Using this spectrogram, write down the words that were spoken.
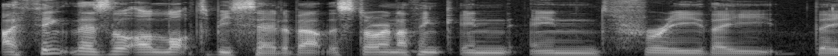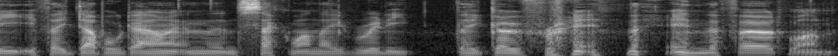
I think there's a lot to be said about this story, and I think in in three they they if they double down it, and then the second one they really they go for it in the, in the third one.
